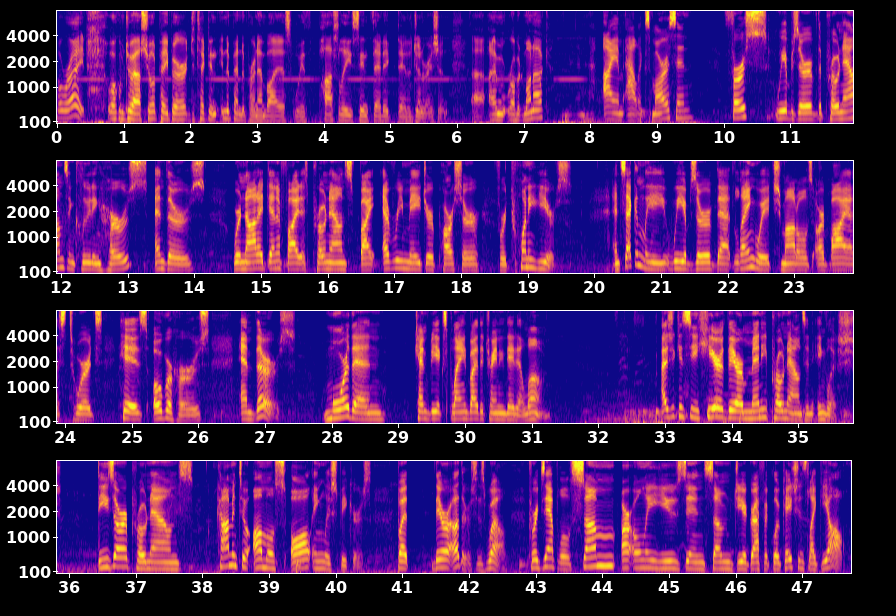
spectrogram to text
All right, welcome to our short paper detecting independent pronoun bias with partially synthetic data generation. Uh, I'm Robert Monarch. And I am Alex Morrison. First, we observed the pronouns, including hers and theirs, were not identified as pronouns by every major parser for 20 years. And secondly, we observed that language models are biased towards his over hers and theirs more than can be explained by the training data alone. As you can see here, there are many pronouns in English. These are pronouns common to almost all English speakers, but there are others as well. For example, some are only used in some geographic locations like y'all,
